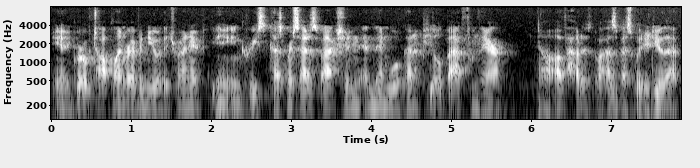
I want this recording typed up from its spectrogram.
in, grow top line revenue? Are they trying to in- increase customer satisfaction? And then we'll kind of peel back from there uh, of how to how's the best way to do that.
